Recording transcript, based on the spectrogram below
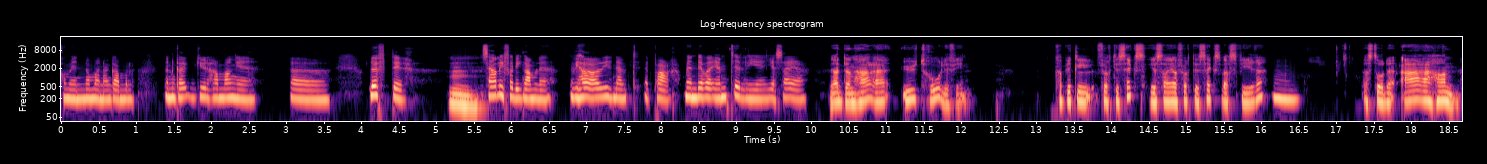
komme inn når man er gammel. Men Gud har mange uh, løfter, Mm. særlig for de gamle. Vi har aldri nevnt et par, men det var en til i Jesaja. Ja, den her er utrolig fin. Kapittel 46, Jesaja 46, vers 4. Mm. Der står det 'Jeg er Han,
